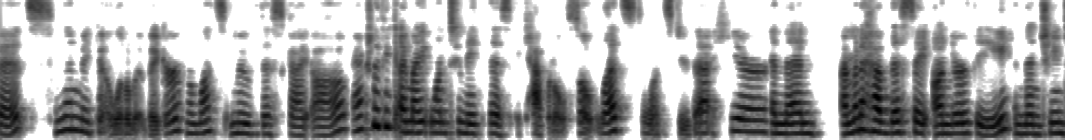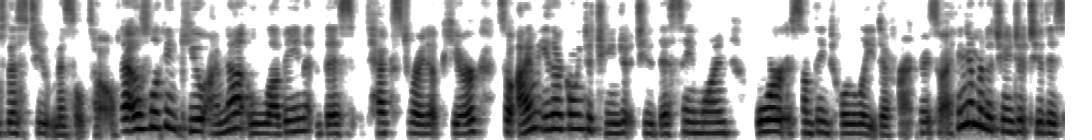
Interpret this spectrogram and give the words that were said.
fits and then make it a little bit bigger. And let's move this guy up. I actually think I might want to make this a capital. So let's, let's do that here. And then I'm to have this say under the and then change this to mistletoe. That was looking cute. I'm not loving this text right up here. So I'm either going to change it to this same one or something totally different. Right, so I think I'm to change it to this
